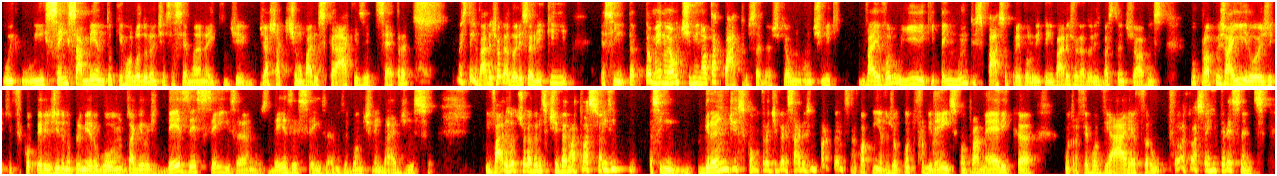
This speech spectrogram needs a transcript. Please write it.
o, o, incensamento que rolou durante essa semana aí de, de achar que tinham vários craques, etc. Mas tem vários jogadores ali que, assim, também não é um time nota 4, sabe? Acho que é um, um time que vai evoluir, que tem muito espaço para evoluir, tem vários jogadores bastante jovens. O próprio Jair hoje, que ficou perdido no primeiro gol, um zagueiro de 16 anos, 16 anos, é bom te lembrar disso e vários outros jogadores que tiveram atuações assim grandes contra adversários importantes na Copinha, no jogo contra o Fluminense, contra o América, contra a Ferroviária, foram, foram atuações interessantes.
